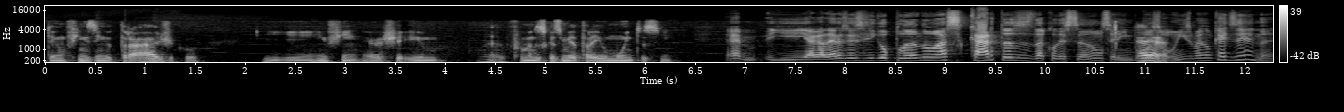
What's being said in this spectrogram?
tem um finzinho trágico. E, enfim, eu achei. Foi uma das coisas que me atraiu muito, assim. É, e a galera às vezes liga o plano às cartas da coleção serem boas é. ou ruins, mas não quer dizer, né?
